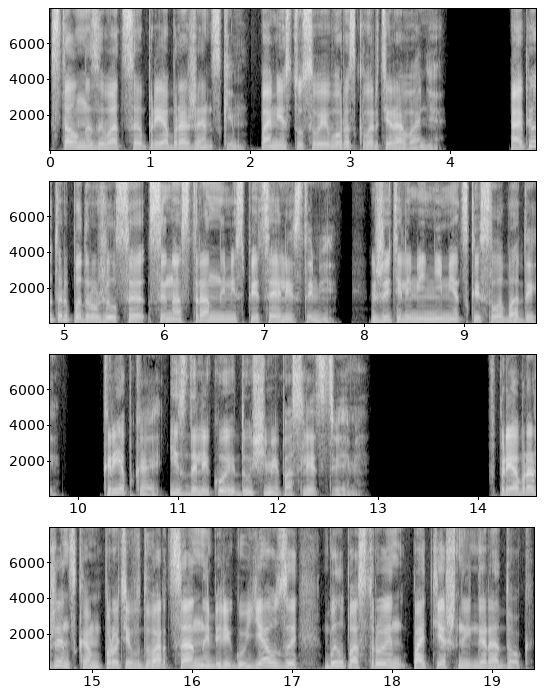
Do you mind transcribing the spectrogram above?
стал называться Преображенским по месту своего расквартирования. А Петр подружился с иностранными специалистами, жителями немецкой слободы, крепко и с далеко идущими последствиями. В Преображенском против дворца на берегу Яузы был построен потешный городок.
